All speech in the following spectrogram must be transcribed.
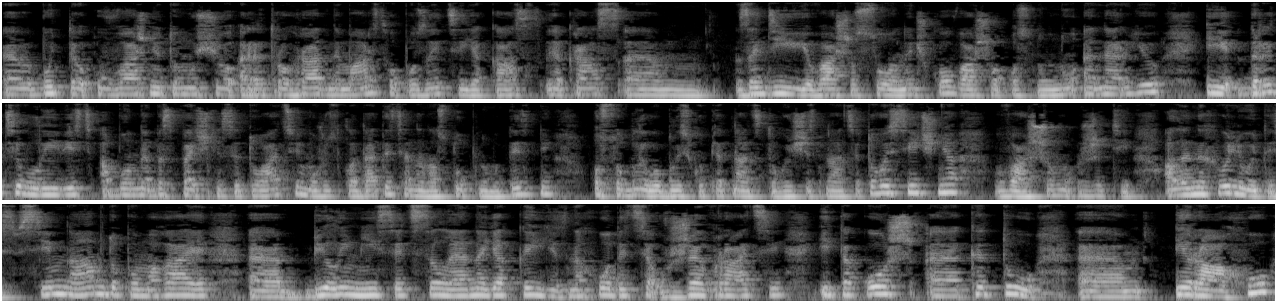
е, будьте уважні, тому що ретроградний Марс в опозиції якраз, якраз ем, задіює ваше сонечко, вашу основну енергію, і дратівливість або небезпечні ситуації можуть складатися на наступному тижні, особливо близько 15 і 16 січня в вашому житті. Але не хвилюйтесь, всім нам допомагає е, білий місяць, селена, який знаходиться вже в раці, і також е, кету е, і раху,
